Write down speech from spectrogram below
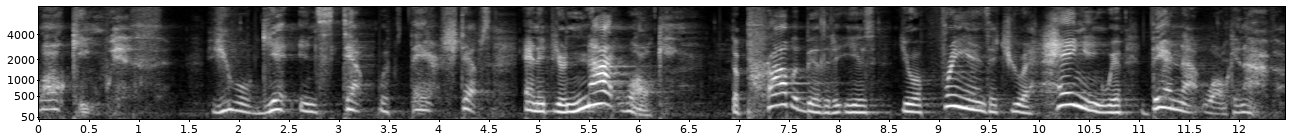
walking with, you will get in step with their steps. And if you're not walking, the probability is your friends that you are hanging with, they're not walking either.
